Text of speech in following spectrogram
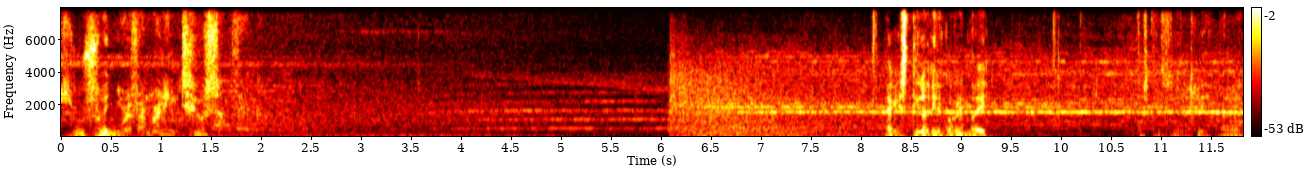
Es un sueño. or if I'm running to something. Mira qué estilo tiene corriendo ahí. Estas cosas sin energía. Vale, vale.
